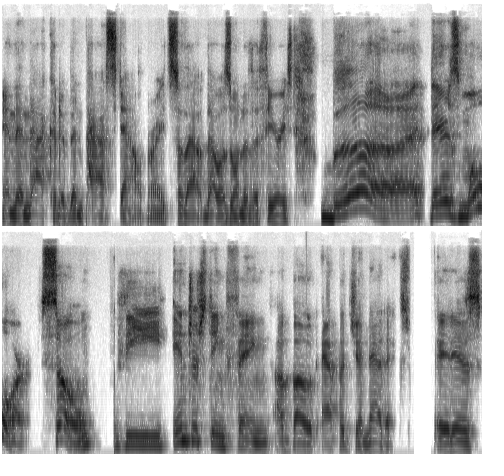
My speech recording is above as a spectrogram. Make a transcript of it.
and then that could have been passed down, right? So that that was one of the theories. But there's more. So the interesting thing about epigenetics, it is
